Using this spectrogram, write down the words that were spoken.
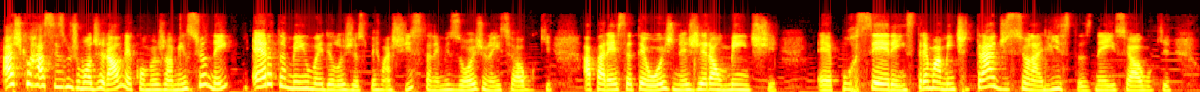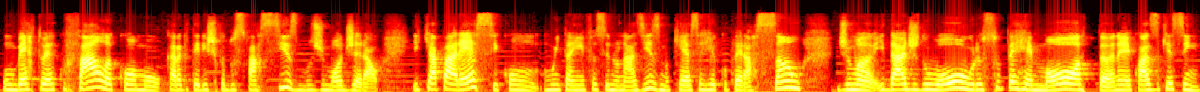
Acho que o racismo, de modo geral, né, como eu já mencionei, era também uma ideologia super machista, né, misógina, isso é algo que aparece até hoje, né, geralmente é, por serem extremamente tradicionalistas, né? Isso é algo que Humberto Eco fala como característica dos fascismos de modo geral e que aparece com muita ênfase no nazismo, que é essa recuperação de uma idade do ouro super remota, né? Quase que assim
